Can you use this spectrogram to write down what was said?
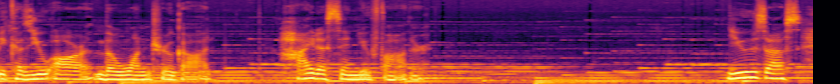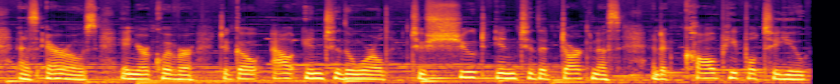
because you are the one true God. Hide us in you, Father. Use us as arrows in your quiver to go out into the world to shoot into the darkness and to call people to you.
